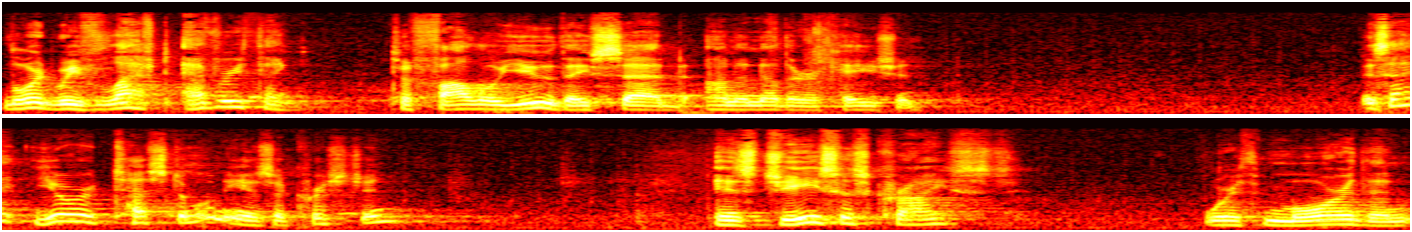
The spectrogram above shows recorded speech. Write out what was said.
Lord, we've left everything to follow you, they said on another occasion. Is that your testimony as a Christian? Is Jesus Christ worth more than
